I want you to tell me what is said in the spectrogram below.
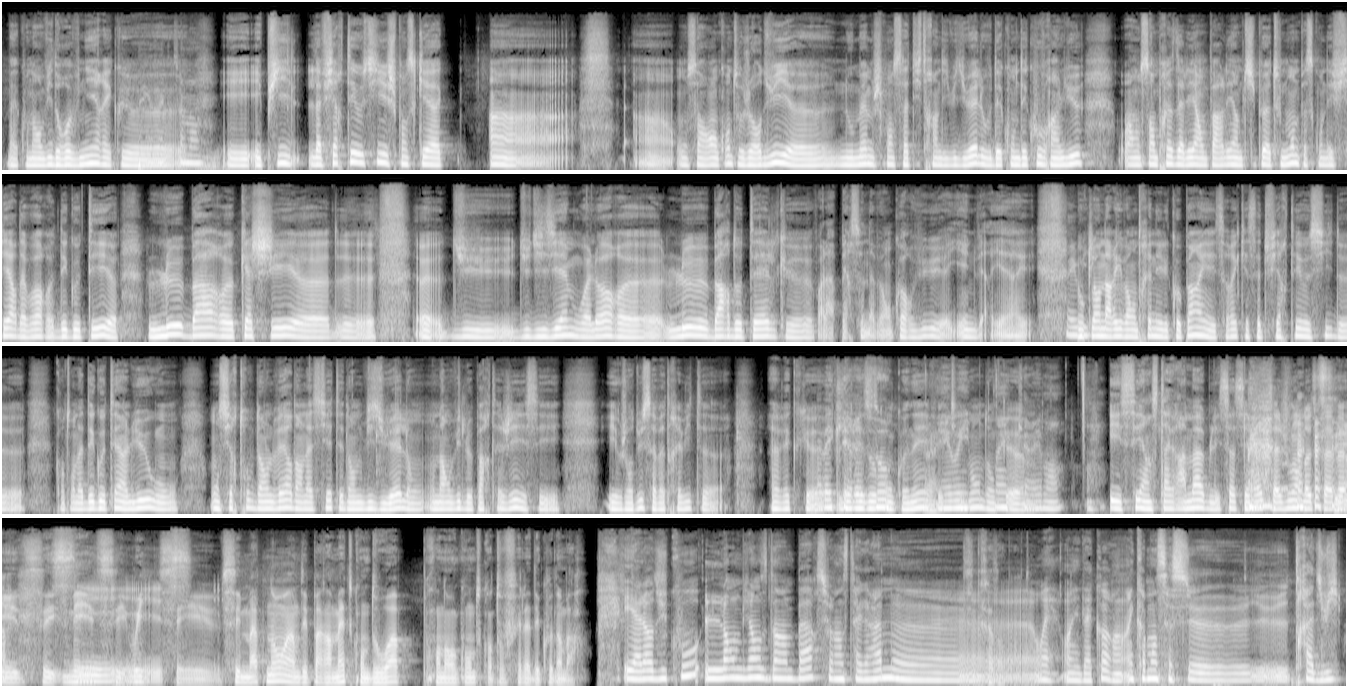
bah, qu'on a envie de revenir et que, Exactement. et, et puis la fierté aussi. Je pense qu'il y a un, un- on s'en rend compte aujourd'hui, euh, nous-mêmes, je pense à titre individuel, où dès qu'on découvre un lieu, on s'empresse d'aller en parler un petit peu à tout le monde parce qu'on est fier d'avoir dégoté euh, le bar euh, caché euh, de, euh, du, du dixième ou alors euh, le bar d'hôtel que voilà personne n'avait encore vu. Il y a une verrière. Et... Donc oui. là, on arrive à entraîner les copains et c'est vrai qu'il y a cette fierté aussi de quand on a dégoté un lieu où on, on s'y retrouve dans le verre, dans l'assiette et dans le visuel, on, on a envie de le partager et c'est et aujourd'hui ça va très vite euh, avec, euh, Avec les, les réseaux, réseaux. qu'on connaît Ouais. Eh oui, effectivement. Donc ouais, euh, carrément. Et c'est Instagrammable et ça c'est vrai que ça joue en notre faveur. C'est- mais c'est oui, c'est c'est maintenant un des paramètres qu'on doit prendre en compte quand on fait la déco d'un bar. Et alors du coup, l'ambiance d'un bar sur Instagram, euh, euh, ouais, on est d'accord. Hein. Et comment ça se euh, traduit?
